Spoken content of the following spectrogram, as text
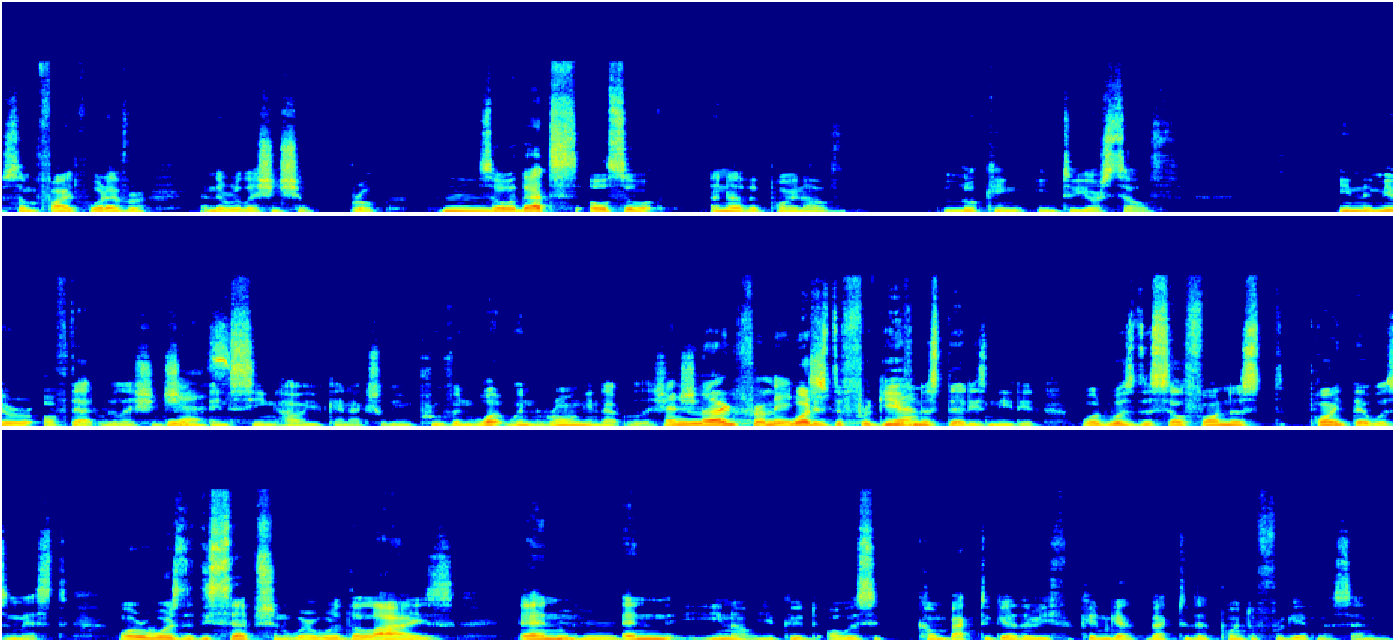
some fight whatever and the relationship broke Mm. so that's also another point of looking into yourself in the mirror of that relationship Yes. and seeing how you can actually improve and what went wrong in that relationship. and learn from it what is the forgiveness that is needed what was the self-honest point that was missed where was the deception where were the lies and Mhm. and you know you could always come back together if you can get back to that point of forgiveness and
